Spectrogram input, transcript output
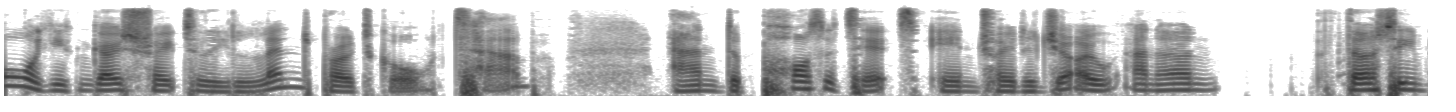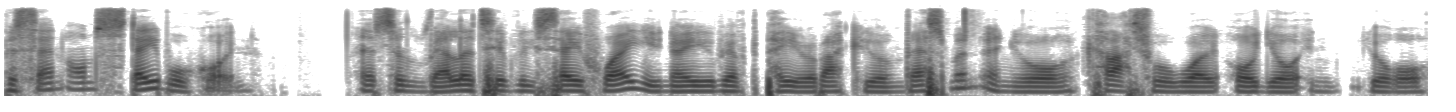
or you can go straight to the Lend Protocol tab and deposit it in Trader Joe and earn 13% on stablecoin. It's a relatively safe way. You know you'll be able to pay your back your investment and your collateral won't, or your your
